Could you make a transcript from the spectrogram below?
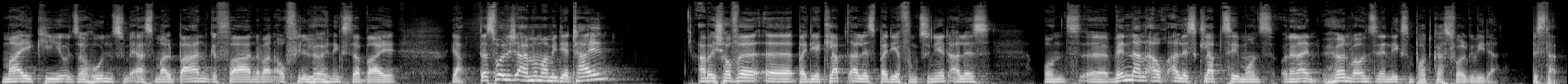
Mikey, unser Hund, zum ersten Mal Bahn gefahren. Da waren auch viele Learnings dabei. Ja, das wollte ich einfach mal mit dir teilen. Aber ich hoffe, äh, bei dir klappt alles, bei dir funktioniert alles. Und äh, wenn dann auch alles klappt, sehen wir uns, oder nein, hören wir uns in der nächsten Podcast-Folge wieder. Bis dann.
